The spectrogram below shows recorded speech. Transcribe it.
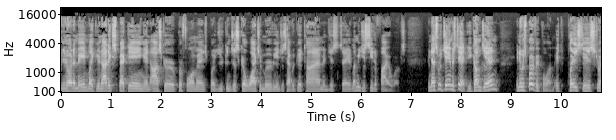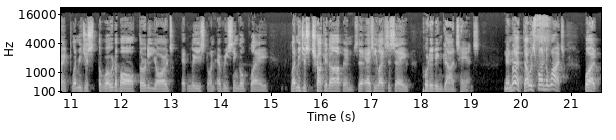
You know what I mean? Like you're not expecting an Oscar performance, but you can just go watch a movie and just have a good time and just say, "Let me just see the fireworks." And that's what Jameis did. He comes in and it was perfect for him. It plays to his strength. Let me just throw the ball 30 yards at least on every single play. Let me just chuck it up and, as he likes to say, put it in God's hands. And Mhm. look, that was fun to watch. But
